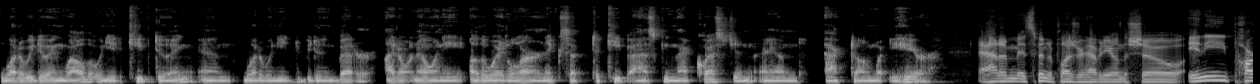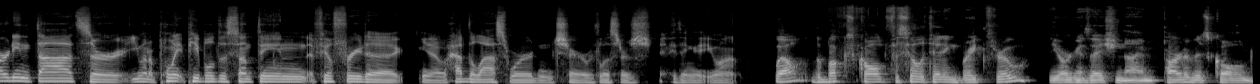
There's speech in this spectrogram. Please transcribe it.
what are we doing well that we need to keep doing and what do we need to be doing better i don't know any other way to learn except to keep asking that question and act on what you hear Adam, it's been a pleasure having you on the show. Any parting thoughts or you want to point people to something, feel free to, you know, have the last word and share with listeners anything that you want. Well, the book's called Facilitating Breakthrough. The organization I'm part of is called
